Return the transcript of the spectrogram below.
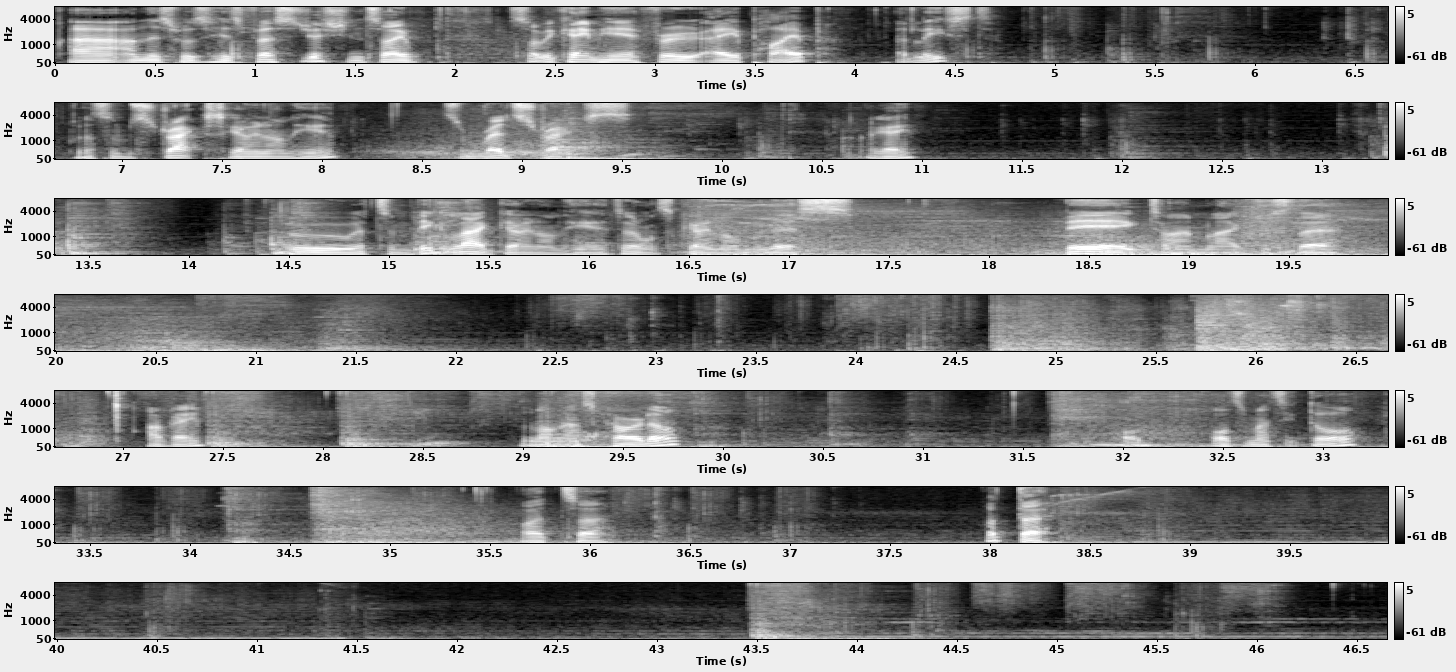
uh, and this was his first suggestion. So, so we came here through a pipe, at least. Got some Strax going on here, some red Strax. Okay. Ooh, that's some big lag going on here. I don't know what's going on with this. Big time lag just there. Okay. Long ass corridor. Automatic door. What, uh... What the?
